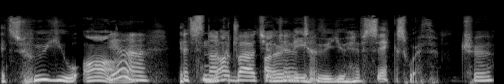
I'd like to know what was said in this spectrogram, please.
It's who you are. Yeah. It's not about your only genitals. who you have sex with. True.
